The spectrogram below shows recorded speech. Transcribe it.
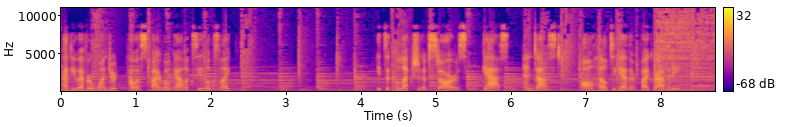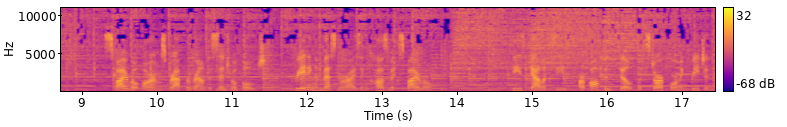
Have you ever wondered how a spiral galaxy looks like? It's a collection of stars, gas, and dust, all held together by gravity. Spiral arms wrap around a central bulge, creating a mesmerizing cosmic spiral. These galaxies are often filled with star-forming regions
